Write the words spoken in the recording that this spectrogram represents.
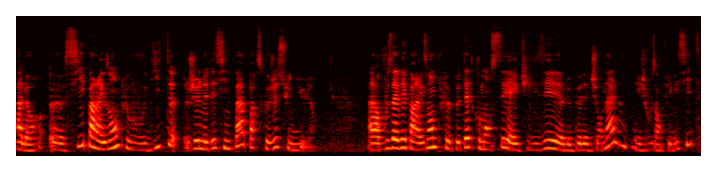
Alors, euh, si par exemple vous vous dites je ne dessine pas parce que je suis nul. Alors vous avez par exemple peut-être commencé à utiliser le bullet journal et je vous en félicite.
